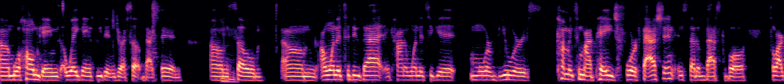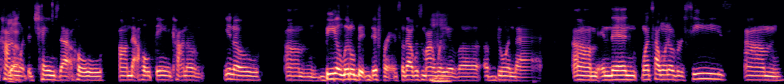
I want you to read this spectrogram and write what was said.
um, well, home games, away games, we didn't dress up back then. Um, Mhm. So um, I wanted to do that and kind of wanted to get more viewers coming to my page for fashion instead of basketball. So I kind of Yeah. wanted to change that whole um, that whole thing and kind of you know um, be a little bit different. And so that was my way of uh, of doing that. Um, and then once I went overseas, um,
